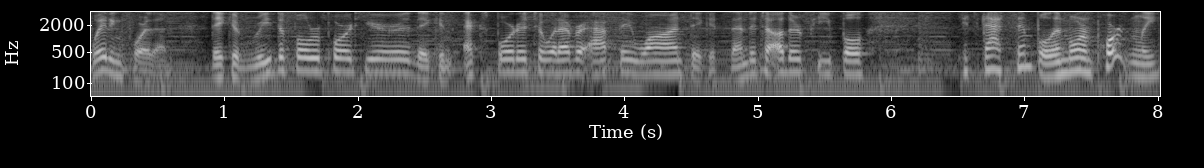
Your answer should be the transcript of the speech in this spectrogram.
waiting for them. They could read the full report here, they can export it to whatever app they want, they could send it to other people. It's that simple. And more importantly,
